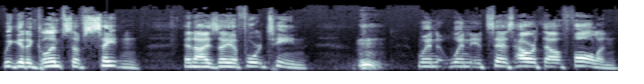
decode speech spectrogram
we get a glimpse of Satan in Isaiah 14. when, when it says, How art thou fallen?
